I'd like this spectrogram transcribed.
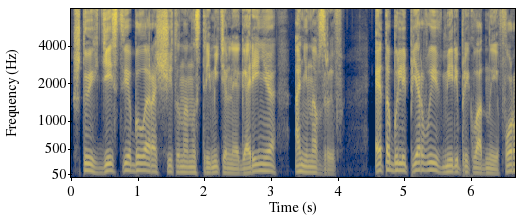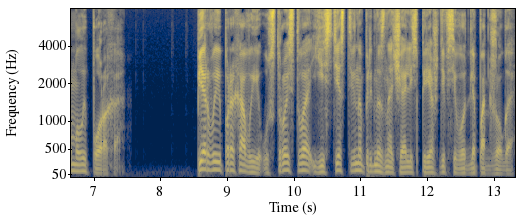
что их действие было рассчитано на стремительное горение, а не на взрыв. Это были первые в мире прикладные формулы пороха. Первые пороховые устройства, естественно, предназначались прежде всего для поджога,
